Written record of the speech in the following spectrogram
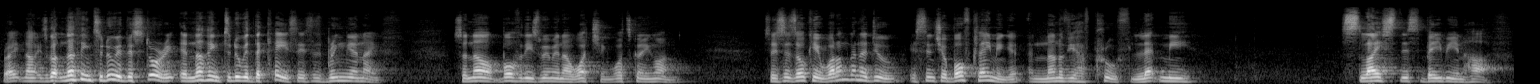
Right? Now, it's got nothing to do with this story and nothing to do with the case. He says, Bring me a knife. So now both of these women are watching what's going on. So he says, Okay, what I'm going to do is since you're both claiming it and none of you have proof, let me slice this baby in half.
